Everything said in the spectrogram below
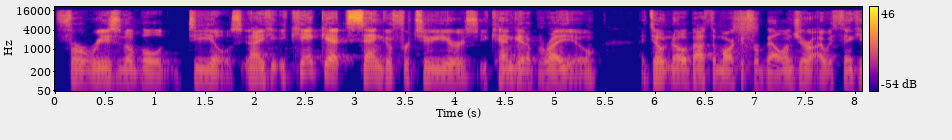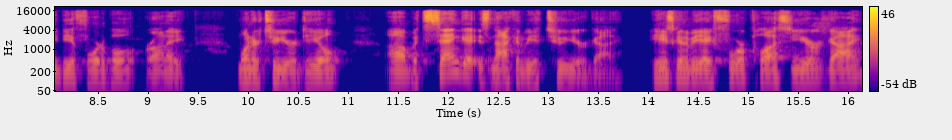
for reasonable deals. Now, you, you can't get Senga for two years. You can get Abreu. I don't know about the market for Bellinger. I would think he'd be affordable or on a one or two year deal. Uh, but Senga is not going to be a two year guy. He's going to be a four plus year guy.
